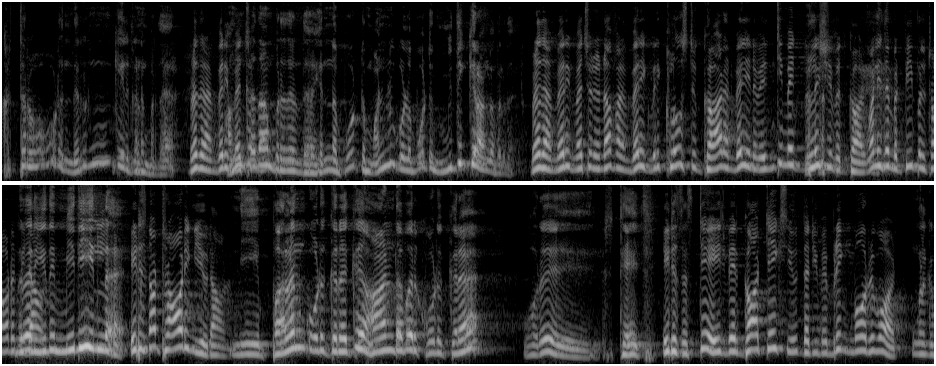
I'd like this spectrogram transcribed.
கர்த்தரோடு நெருங்கி இருக்கணும் brother brother, I'm very mature. அங்கதான் பிரதர் இந்த என்னை போட்டு மண்ணுக்குள்ள போட்டு மிதிக்கிறாங்க brother Brother, I'm very mature enough and I'm very, very close to God and very in an intimate relationship with God. Only then, but people trodden me brother down. இது மிதி இல்ல It is not trodding you down. நீ பலன் கொடுக்கறதுக்கு ஆண்டவர் கொடுக்கிற ஒரு stage It is a stage where God takes you that you may bring more reward. உங்களுக்கு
